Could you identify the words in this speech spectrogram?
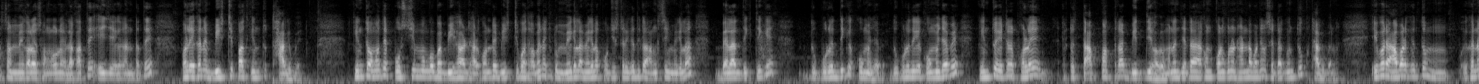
আসাম, মেঘালয় সংলগ্ন এলাকাতে, এই জায়গাটাতে, ফলে এখানে বৃষ্টিপাত কিন্তু থাকবে। কিন্তু আমাদের পশ্চিমবঙ্গ বা বিহার, ঝাড়খণ্ডে বৃষ্টিপাত হবে না, কিন্তু মেঘলা মেঘলা পঁচিশ তারিখের দিকে আংশিক মেঘলা বেলার দিক থেকে দুপুরের দিকে কমে যাবে। দুপুরের দিকে কমে যাবে, কিন্তু এটার ফলে একটা তাপমাত্রা বৃদ্ধি হবে। মানে যেটা এখন কোনো কোনো ঠান্ডা পাচ্ছেন, সেটা কিন্তু থাকবে না। এবারে আবার কিন্তু এখানে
